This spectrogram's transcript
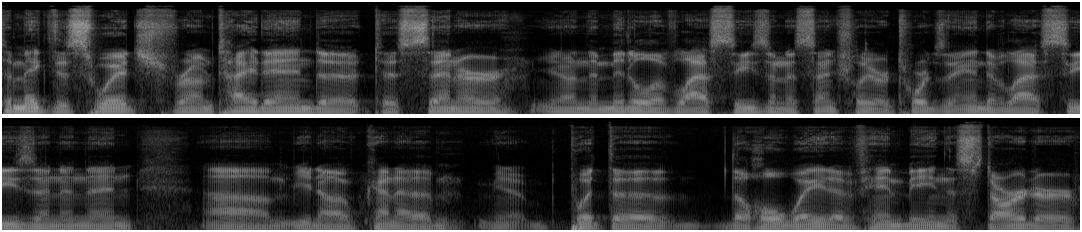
to make the switch from tight end to, to center, you know, in the middle of last season, essentially, or towards the end of last season, and then, um, you know, kind of, you know, put the the whole weight of him being the starter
